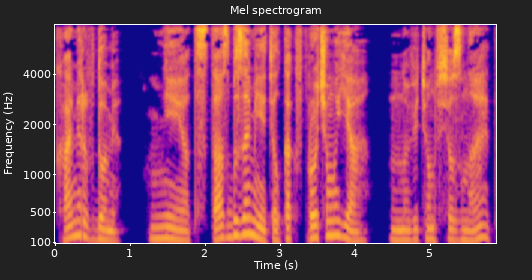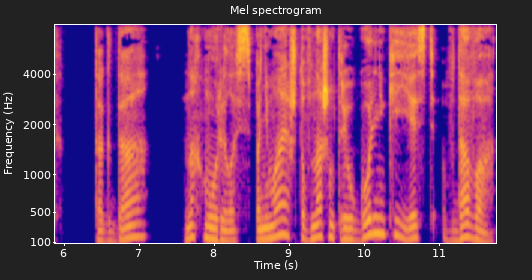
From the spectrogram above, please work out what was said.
Камеры в доме? Нет, Стас бы заметил, как, впрочем, и я. Но ведь он все знает. Тогда нахмурилась, понимая, что в нашем треугольнике есть вдова.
